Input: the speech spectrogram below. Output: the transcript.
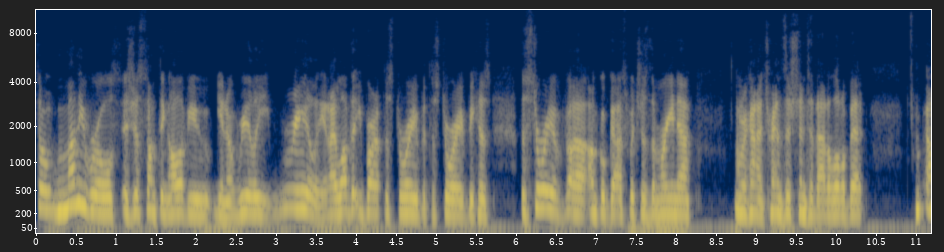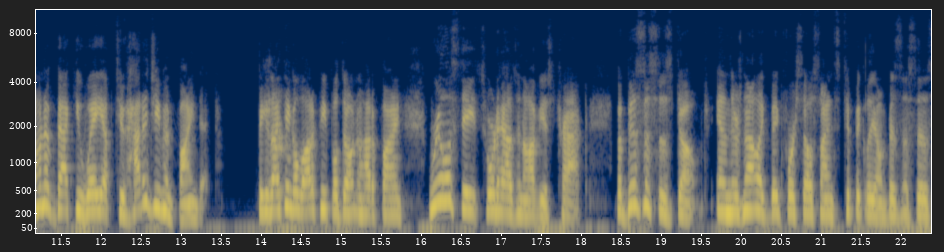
So money rules is just something all of you, you know, really, really, and I love that you brought up the story, but the story because the story of uh, Uncle Gus, which is the marina, and we're kind of transition to that a little bit. I'm going to back you way up to how did you even find it? Because I think a lot of people don't know how to find real estate. Sort of has an obvious track, but businesses don't, and there's not like big for sale signs typically on businesses.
